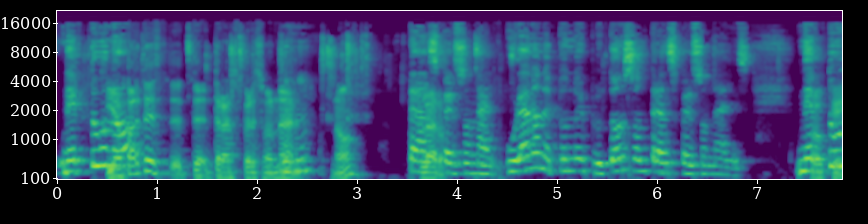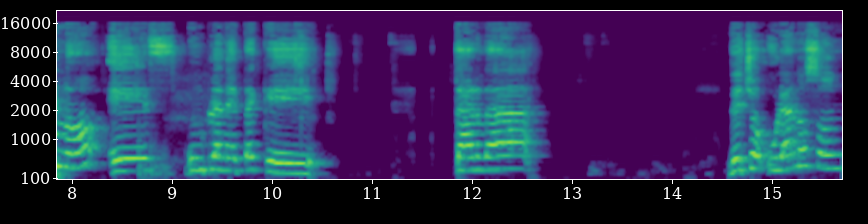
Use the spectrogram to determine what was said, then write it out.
Neptuno. Y aparte es transpersonal, ¿no? Transpersonal. Urano, Neptuno y Plutón son transpersonales. Neptuno es un planeta que tarda. De hecho, Urano son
